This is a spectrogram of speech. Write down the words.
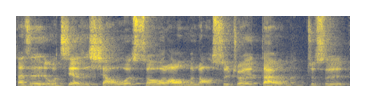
但是我记得是小五的时候，然后我们老师就会带我们，就是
